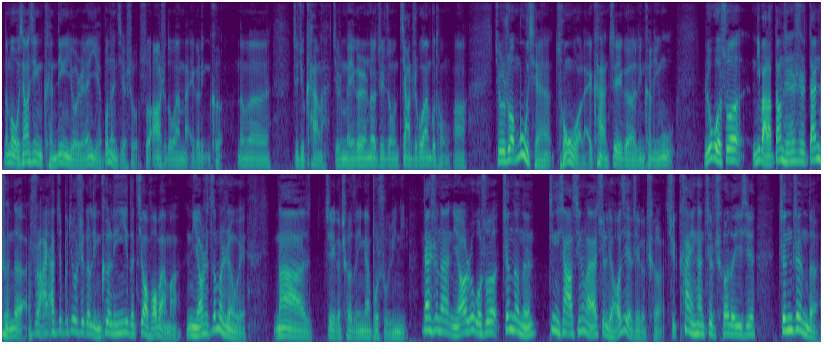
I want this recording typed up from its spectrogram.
那么我相信肯定有人也不能接受，说二十多万买一个领克。那么这就看了，就是每个人的这种价值观不同啊。就是说目前从我来看，这个领克零五。如果说你把它当成是单纯的说，哎呀，这不就是个领克零一的轿跑版吗？你要是这么认为，那这个车子应该不属于你。但是呢，你要如果说真的能静下心来去了解这个车，去看一看这车的一些真正的。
